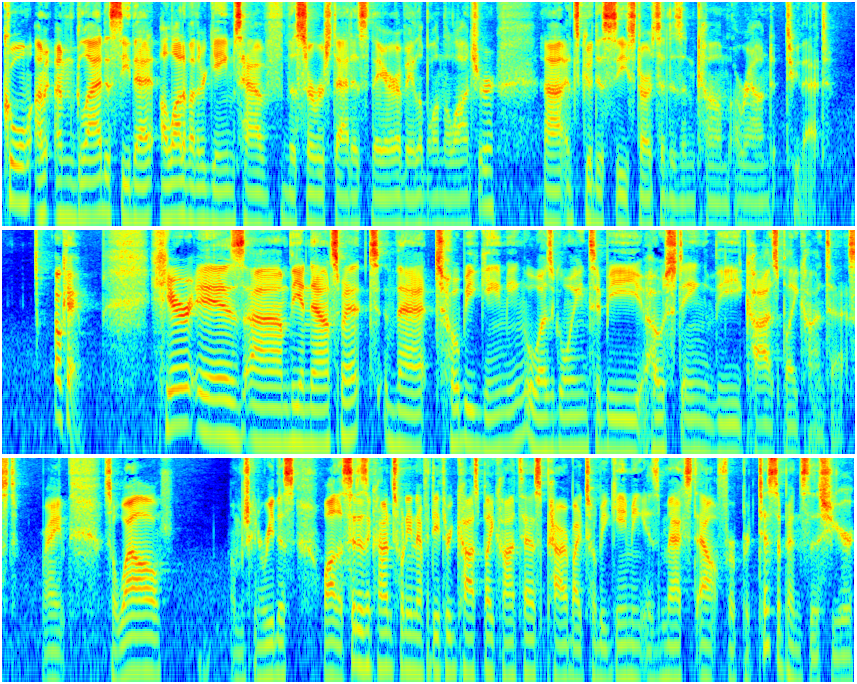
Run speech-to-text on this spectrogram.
cool. I'm, I'm glad to see that. A lot of other games have the server status there available on the launcher. Uh, it's good to see Star Citizen come around to that. Okay, here is um, the announcement that Tobii Gaming was going to be hosting the cosplay contest. Right. So while I'm just going to read this. While the CitizenCon 2953 cosplay contest powered by Tobii Gaming is maxed out for participants this year,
